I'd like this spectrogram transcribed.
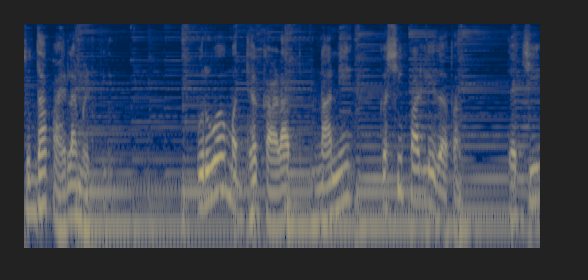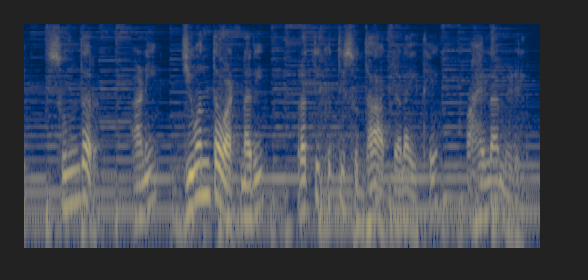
सुद्धा पाहायला मिळतील. पूर्व मध्य काळात नाणी कशी पाडली जातात? त्याची सुंदर आणि जिवंत वाटणारी प्रतिकृतीसुद्धा आपल्याला इथे पाहायला मिळेल.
